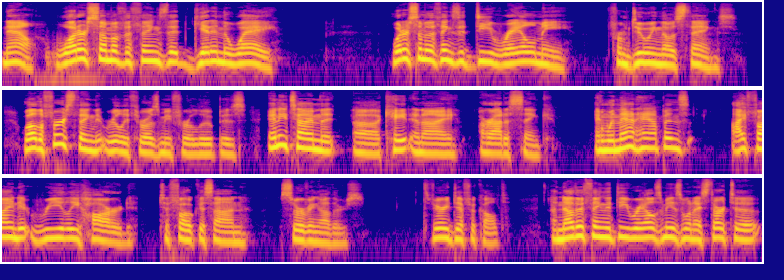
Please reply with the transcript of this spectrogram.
Now, what are some of the things that get in the way? What are some of the things that derail me from doing those things? Well, the first thing that really throws me for a loop is anytime that uh, Kate and I are out of sync. And when that happens, I find it really hard to focus on serving others. It's very difficult. Another thing that derails me is when I start to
